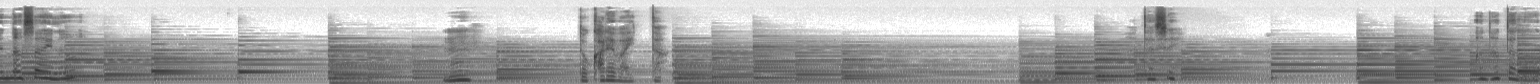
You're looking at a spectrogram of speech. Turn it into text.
めんなさいな。うん。と彼は言った。私あなたのお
